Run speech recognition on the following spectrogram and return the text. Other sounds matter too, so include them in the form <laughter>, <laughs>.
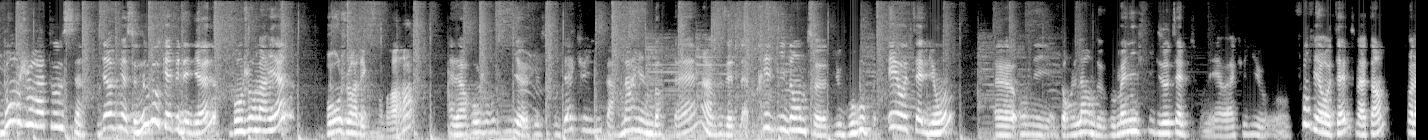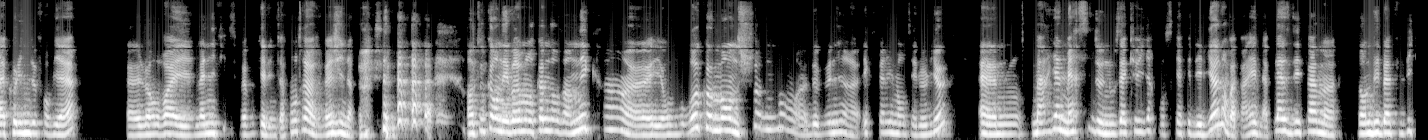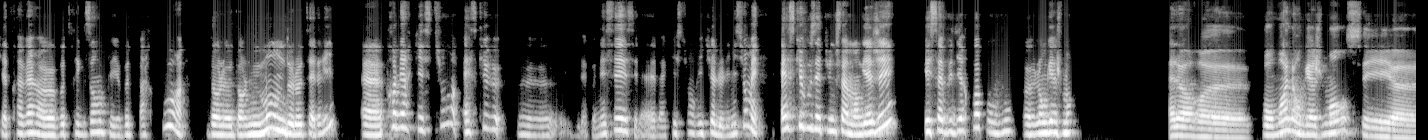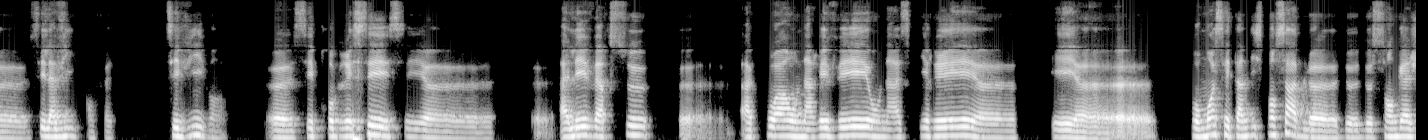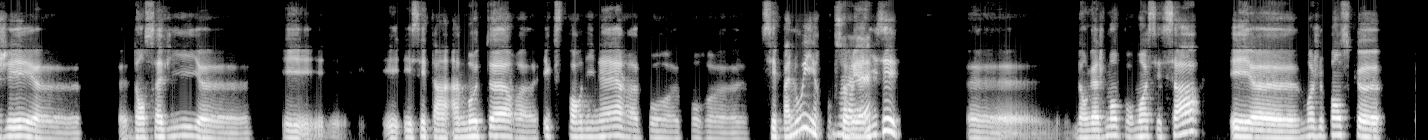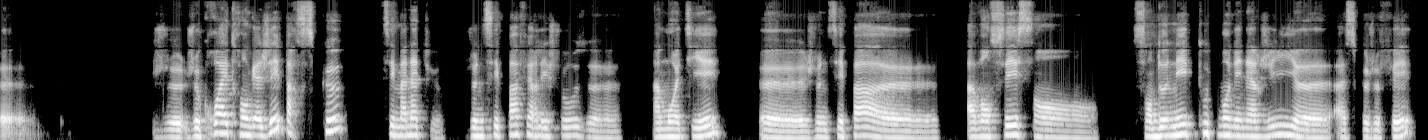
Bonjour à tous, bienvenue à ce nouveau Café des Lyonnes. Bonjour Marianne. Bonjour Alexandra. Alors aujourd'hui, euh, je suis accueillie par Marianne Borter. Vous êtes la présidente du groupe Et Hôtel Lyon. Euh, on est dans l'un de vos magnifiques hôtels, puisqu'on est accueillis au Fourvière Hôtel ce matin, sur la colline de Fourvière. Euh, L'endroit est magnifique, c'est pas vous qui allez me dire contraire, j'imagine. <laughs> en tout cas, on est vraiment comme dans un écrin euh, et on vous recommande chaudement euh, de venir expérimenter le lieu. Euh, Marianne, merci de nous accueillir pour ce Café des Lyonnes. On va parler de la place des femmes dans le débat public à travers euh, votre exemple et votre parcours dans le, dans le monde de l'hôtellerie. Euh, première question, est-ce que, euh, vous la connaissez, c'est la, la, question rituelle de l'émission, mais est-ce que vous êtes une femme engagée et ça veut dire quoi pour vous, euh, l'engagement? Alors, euh, pour moi, l'engagement, c'est euh, c'est la vie, en fait. C'est vivre, c'est progresser, c'est aller vers ce à quoi on a rêvé, on a aspiré et pour moi, c'est indispensable euh, de, de s'engager euh, dans sa vie euh, et, et, et c'est un, un, moteur extraordinaire pour, pour s'épanouir, pour ouais. se réaliser. L'engagement, pour moi, c'est ça. Et moi, je pense que je, je crois être engagé parce que c'est ma nature. Je ne sais pas faire les choses à moitié. Euh, je ne sais pas euh, avancer sans sans donner toute mon énergie euh, à ce que je fais.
